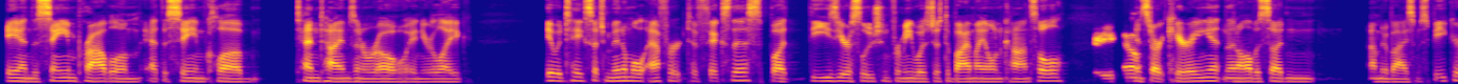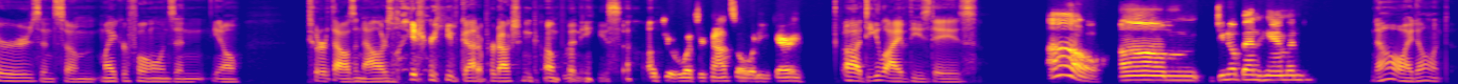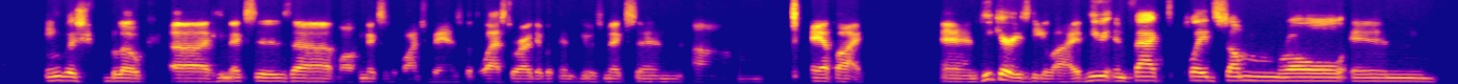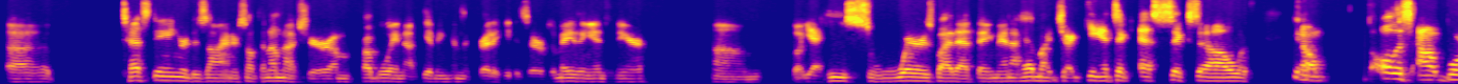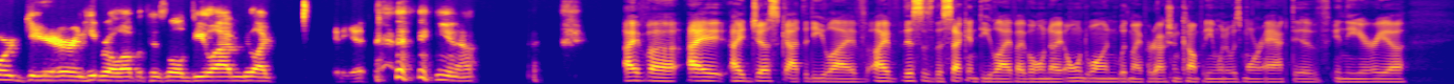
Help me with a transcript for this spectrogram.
and the same problem at the same club 10 times in a row and you're like it would take such minimal effort to fix this, but the easier solution for me was just to buy my own console and start carrying it and then all of a sudden I'm going to buy some speakers and some microphones, and you know, two hundred thousand dollars later, you've got a production company. So, what's your what's your console? What do you carry? Uh, D Live these days. Oh, um, do you know Ben Hammond? No, I don't. English bloke. Uh, he mixes. Uh, well, he mixes a bunch of bands, but the last tour I did with him, he was mixing um, AFI and he carries D Live. He, in fact, played some role in uh, testing or design or something. I'm not sure. I'm probably not giving him the credit he deserves. Amazing engineer. Um, but yeah, he swears by that thing, man. I had my gigantic S6L with, you know, all this outboard gear, and he'd roll up with his little D Live and be like, idiot, you know. I've uh, I I just got the DLive. I've this is the second D Live I've owned. I owned one with my production company when it was more active in the area,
